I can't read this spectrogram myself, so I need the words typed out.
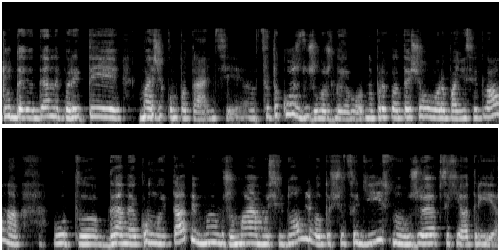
Тут де, не перейти межі компетенції. Це також дуже важливо. Наприклад, те, що говорить пані Світлана, от е, де на якому етапі ми вже маємо усвідомлювати, що це дійсно вже психіатрія.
